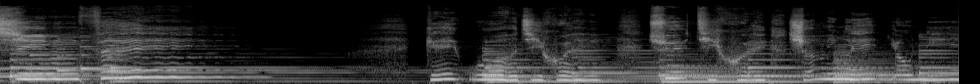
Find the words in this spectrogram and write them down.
心扉，给我机会去体会，生命里有你。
